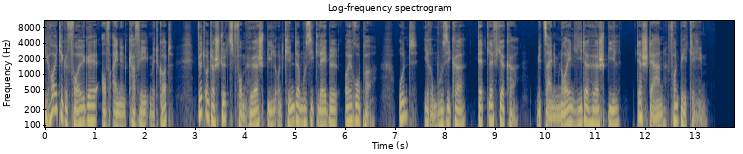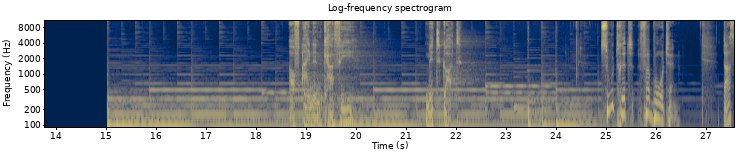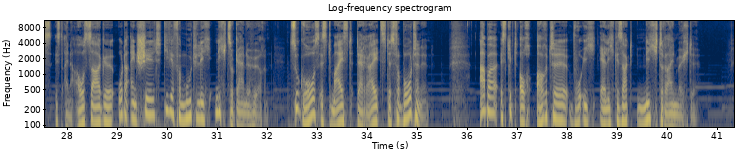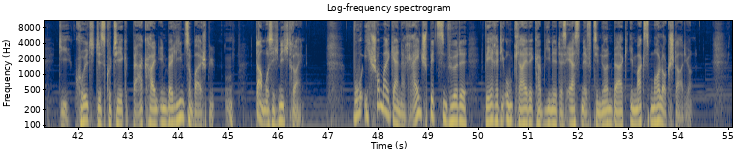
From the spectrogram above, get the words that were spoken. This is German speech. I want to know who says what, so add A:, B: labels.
A: Die heutige Folge auf einen Kaffee mit Gott wird unterstützt vom Hörspiel- und Kindermusiklabel Europa und ihrem Musiker Detlef Jöcker mit seinem neuen Liederhörspiel Der Stern von Bethlehem.
B: Auf einen Kaffee mit Gott.
A: Zutritt verboten. Das ist eine Aussage oder ein Schild, die wir vermutlich nicht so gerne hören. Zu groß ist meist der Reiz des Verbotenen. Aber es gibt auch Orte, wo ich ehrlich gesagt nicht rein möchte. Die Kultdiskothek Berghain in Berlin zum Beispiel. Hm, da muss ich nicht rein. Wo ich schon mal gerne reinspitzen würde, wäre die Umkleidekabine des ersten FC Nürnberg im Max-Morlock-Stadion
